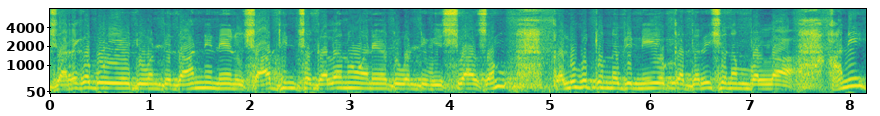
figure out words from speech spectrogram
జరగబోయేటువంటి దాన్ని నేను సాధించగలను అనేటువంటి విశ్వాసం కలుగుతున్నది నీ యొక్క దర్శనం వల్ల అని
